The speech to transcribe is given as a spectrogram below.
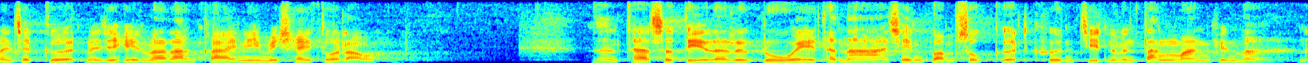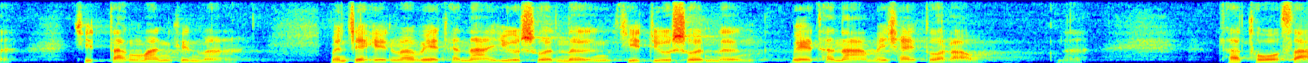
มันจะเกิดมันจะเห็นว่าร่างกายนี้ไม่ใช่ตัวเรานะถ้าสติระลึกรู้เวทนา เช่นความสุขเกิดขึ้น จิตมันตั้งมั่นขึ้นมานะจิตตั้งมั่นขึ้นมา มันจะเห็นว่าเวทนาอยู่ส่วนหนึ่ง จิตอยู่ส่วนหนึ่ง เวทนาไม่ใช่ตัวเรานะถ้าโทสะ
